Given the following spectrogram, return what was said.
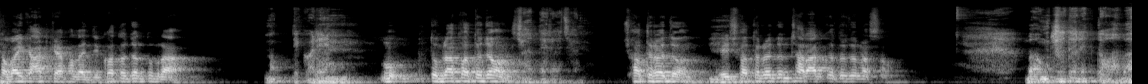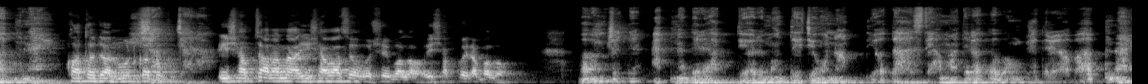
সবাইকে আটকে ফেলায় যে কতজন তোমরা? মুক্তি করেন। তোমরা কতজন? সতেরো জন। সতেরো জন। এই সতেরো জন ছাড়া আর কতজন আছো? বংশধরের তো অভাব নাই। কতজন? মোট কত? সব ছাড়া। না হিসাব আছে অবশ্যই বলো। হিসাব কইরা বলো। বংশধর আপনাদের আত্মীয়র মধ্যে যেমন আত্মীয়তা আছে আমাদের তো বংশধরের অভাব নাই।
